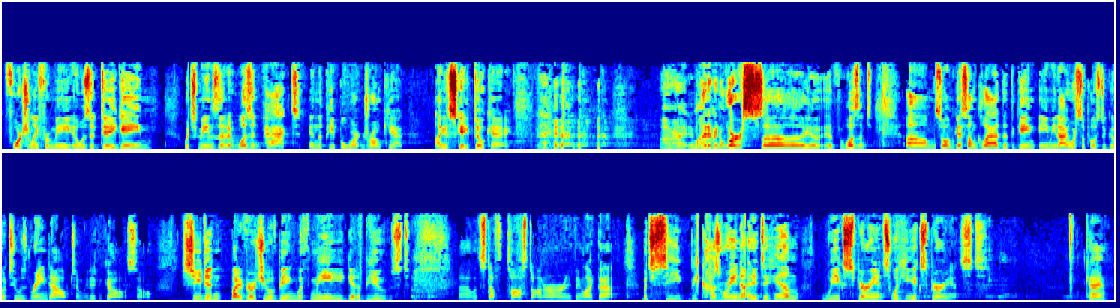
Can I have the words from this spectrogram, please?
Fortunately for me, it was a day game, which means that it wasn't packed and the people weren't drunk yet. I escaped okay. All right, it might have been worse uh, if it wasn't. Um, so I guess I'm glad that the game Amy and I were supposed to go to was rained out and we didn't go. So she didn't, by virtue of being with me, get abused uh, with stuff tossed on her or anything like that. But you see, because we're united to Him, we experience what He experienced. Okay?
